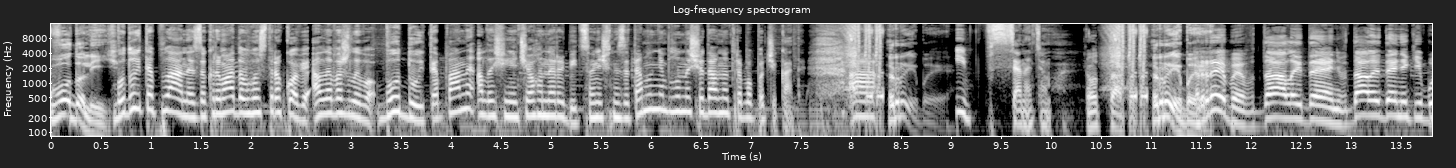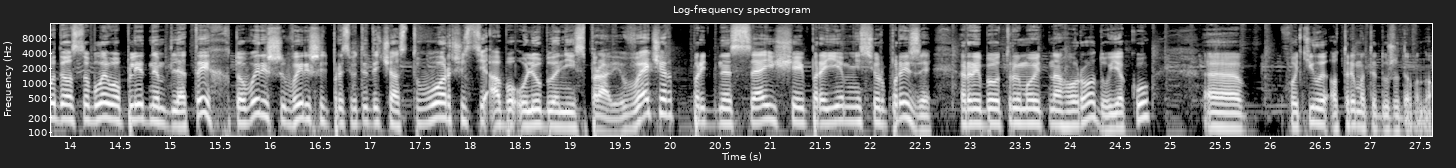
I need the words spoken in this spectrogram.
Водолій. Будуйте плани, зокрема довгострокові, але важливо, будуйте плани, але ще нічого не робіть. Сонячне затемнення було нещодавно, треба почекати. А Риби. і все на цьому. От так. от. Риби. Риби, вдалий день, вдалий день, який буде особливо плідним для тих, хто вирішив, вирішить присвятити час творчості або улюбленій справі. Вечір принесе ще й приємні сюрпризи. Риби отримують нагороду, яку е, хотіли отримати дуже давно.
